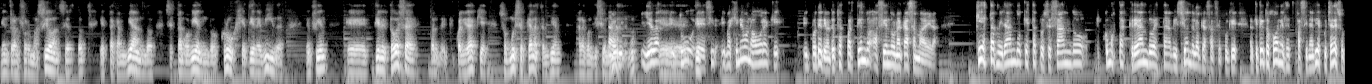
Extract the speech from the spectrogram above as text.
en transformación, ¿cierto? Está cambiando, se está moviendo, cruje, tiene vida, en fin, eh, tiene todas esas cualidades que son muy cercanas también a la condición humana. ¿no? Y Eva, eh, tú, imaginémonos ahora que, hipotéticamente, tú estás partiendo haciendo una casa en madera. ¿Qué estás mirando? ¿Qué estás procesando? ¿Cómo estás creando esta visión de lo que haces? Porque a arquitectos jóvenes les fascinaría escuchar eso.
